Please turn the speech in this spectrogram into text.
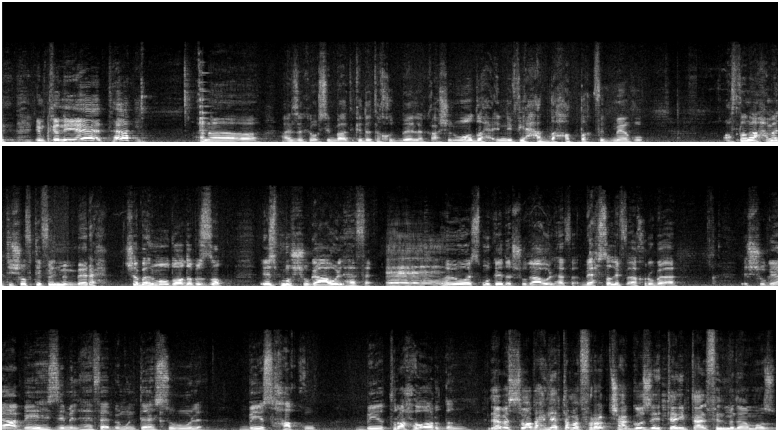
إمكانيات ها؟ أنا عايزك يا وسيم بعد كده تاخد بالك عشان واضح إن في حد حطك في دماغه. أصلا أنا يا حماتي شفت فيلم امبارح شبه الموضوع ده بالظبط. اسمه الشجاع والهفا. هو اسمه كده الشجاع والهفا. بيحصل إيه في آخره بقى؟ الشجاع بيهزم الهفا بمنتهى السهولة بيسحقه بيطرحه ارضا. لا بس واضح إن أنت ما اتفرجتش على الجزء التاني بتاع الفيلم ده يا مازو.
